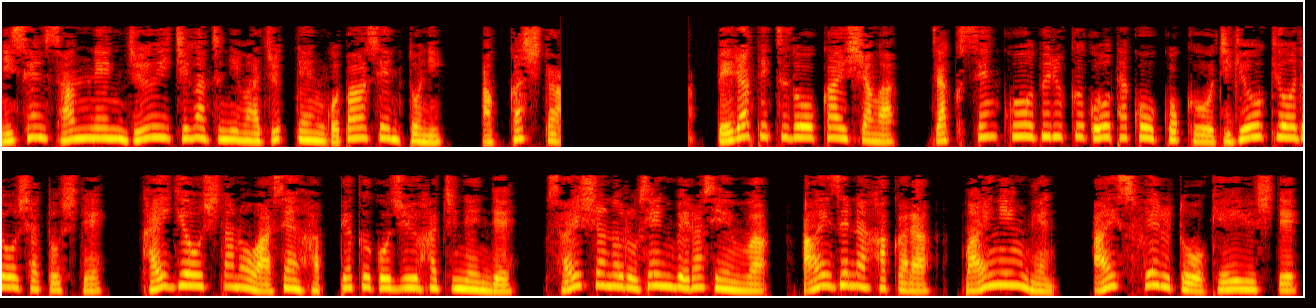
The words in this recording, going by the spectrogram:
2003年11月には10.5%に悪化した。ベラ鉄道会社がザクセンコーブルクゴータ広告を事業共同社として開業したのは1858年で、最初の路線ベラ線はアイゼナハからマイニンゲン、アイスフェルトを経由して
